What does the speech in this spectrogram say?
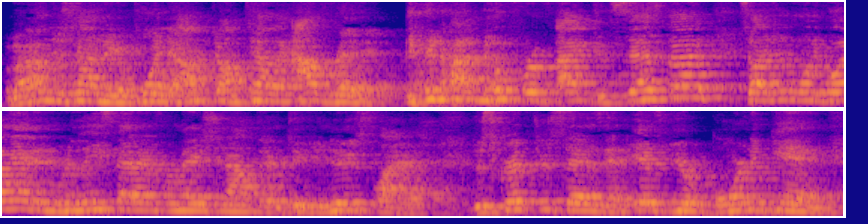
But I'm just trying to make a point. I'm, I'm telling, I've read it. And I know for a fact it says that. So I just want to go ahead and release that information out there to you. Newsflash. The scripture says that if you're born again,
